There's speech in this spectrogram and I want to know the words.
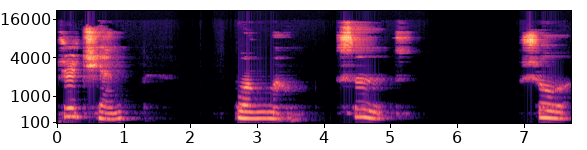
之前光芒四射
